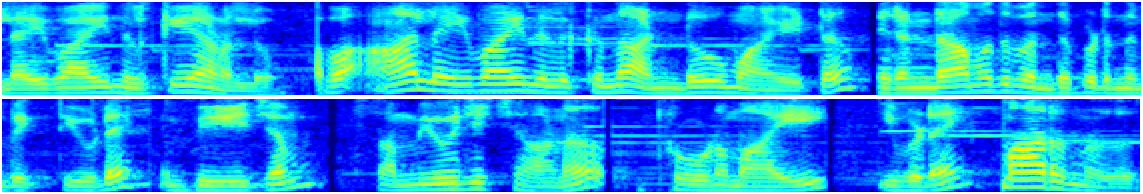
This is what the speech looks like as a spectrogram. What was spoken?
ലൈവായി നിൽക്കുകയാണല്ലോ. അപ്പോൾ ആ ലൈവായി നിൽക്കുന്ന അണ്ടവുമായിട്ട് രണ്ടാമത് ബന്ധപ്പെടുന്ന വ്യക്തിയുടെ ബീജം സംയോജിച്ചാണ് ഭ്രൂണമായി ഇവിടെ മാറുന്നത്.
